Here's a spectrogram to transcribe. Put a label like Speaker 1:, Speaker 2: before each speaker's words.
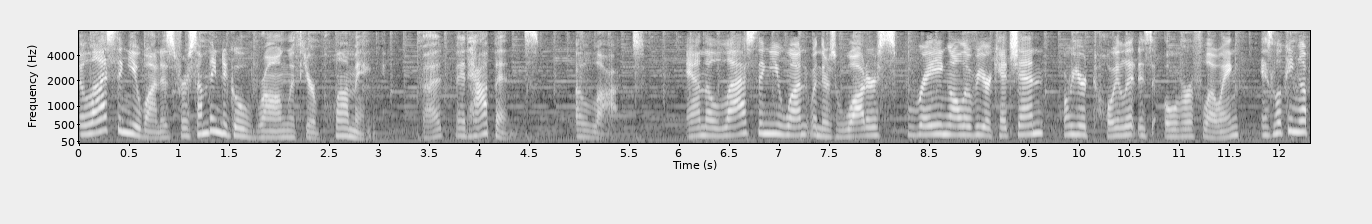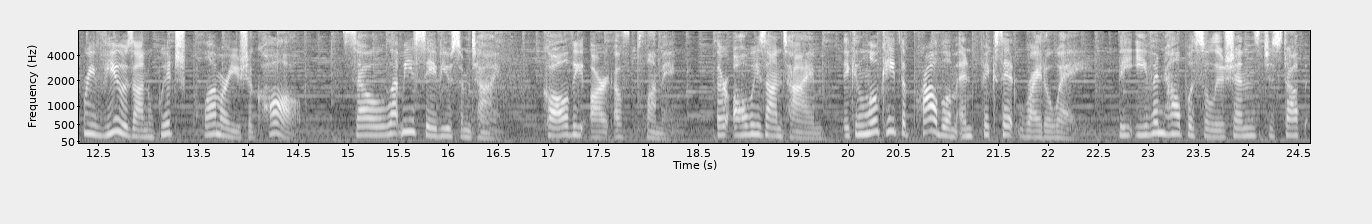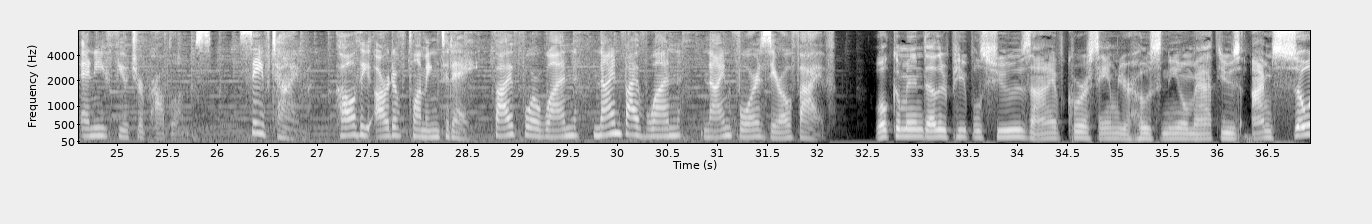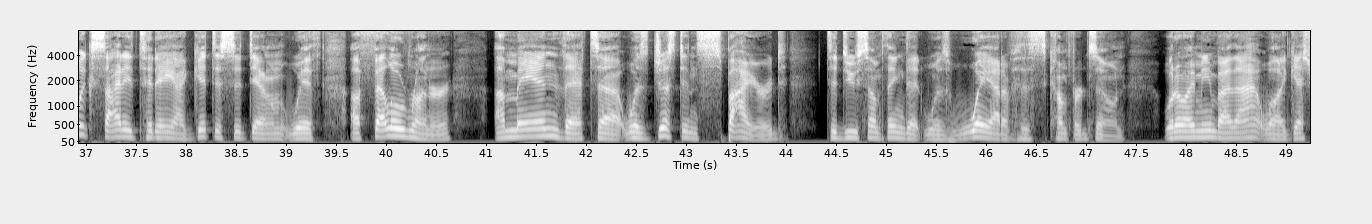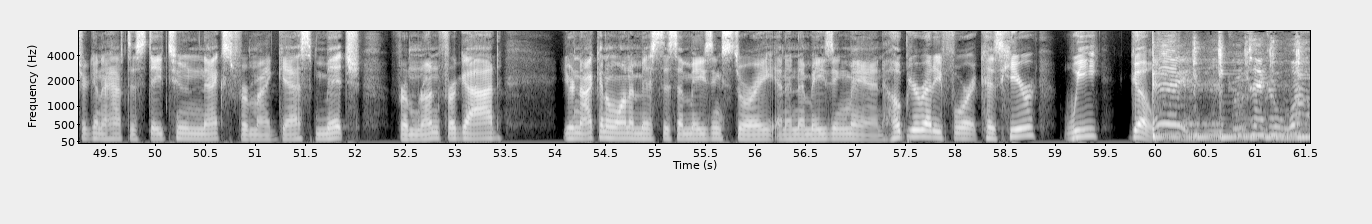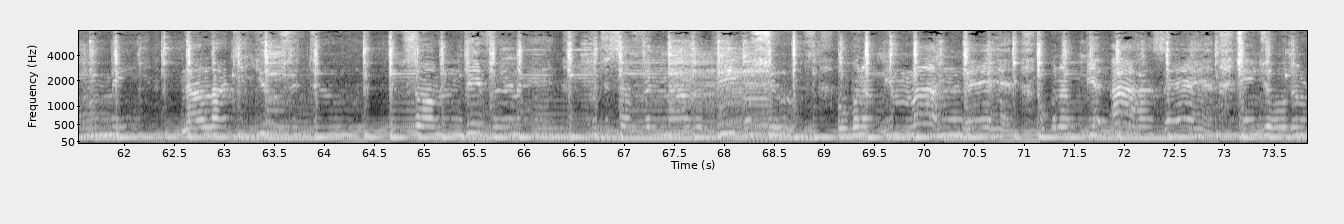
Speaker 1: The last thing you want is for something to go wrong with your plumbing, but it happens a lot. And the last thing you want when there's water spraying all over your kitchen or your toilet is overflowing is looking up reviews on which plumber you should call. So let me save you some time. Call the Art of Plumbing. They're always on time. They can locate the problem and fix it right away. They even help with solutions to stop any future problems. Save time. Call the Art of Plumbing today. 541 951 9405.
Speaker 2: Welcome into Other People's Shoes. I, of course, am your host, Neil Matthews. I'm so excited today. I get to sit down with a fellow runner, a man that uh, was just inspired to do something that was way out of his comfort zone. What do I mean by that? Well, I guess you're going to have to stay tuned next for my guest, Mitch from Run for God. You're not going to want to miss this amazing story and an amazing man. Hope you're ready for it because here we go.
Speaker 3: Hey, come take a walk with me. Not like you used to do. Something different put yourself in other people's shoes. Open up your mind and open up your eyes and change your direction,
